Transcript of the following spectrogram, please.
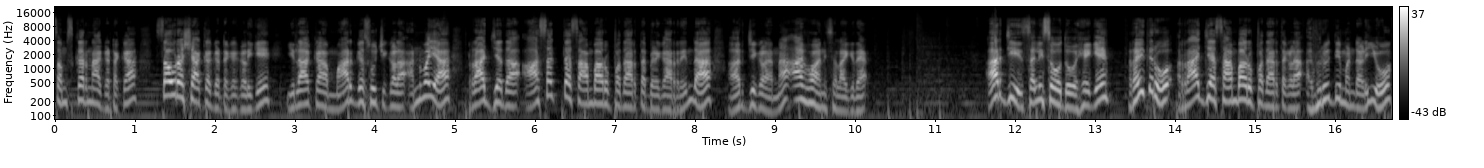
ಸಂಸ್ಕರಣಾ ಘಟಕ ಸೌರಶಾಖ ಘಟಕಗಳಿಗೆ ಇಲಾಖಾ ಮಾರ್ಗಸೂಚಿಗಳ ಅನ್ವಯ ರಾಜ್ಯದ ಆಸಕ್ತ ಸಾಂಬಾರು ಪದಾರ್ಥ ಬೆಳೆಗಾರರಿಂದ ಅರ್ಜಿಗಳನ್ನು ಆಹ್ವಾನಿಸಲಾಗಿದೆ. ಅರ್ಜಿ ಸಲ್ಲಿಸುವುದು ಹೇಗೆ? ರೈತರು ರಾಜ್ಯ ಸಾಂಬಾರು ಪದಾರ್ಥಗಳ ಅಭಿವೃದ್ಧಿ ಮಂಡಳಿಯು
